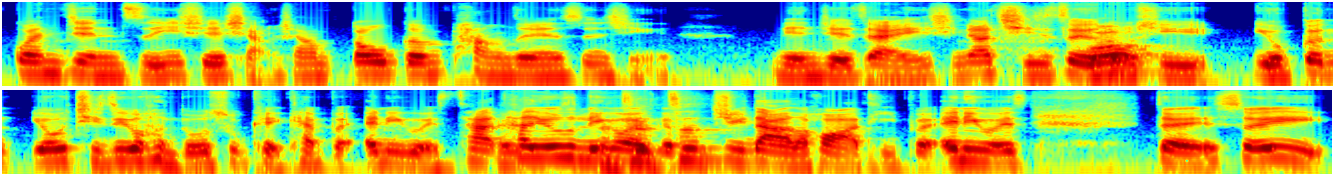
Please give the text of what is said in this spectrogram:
关键字、一些想象都跟胖这件事情连接在一起。那其实这个东西有更，尤其是有很多书可以看。But anyways，它它又是另外一个巨大的话题。But anyways，对，所以。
